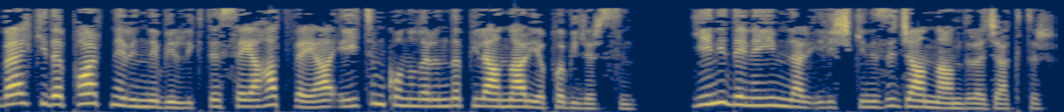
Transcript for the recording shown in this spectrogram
Belki de partnerinle birlikte seyahat veya eğitim konularında planlar yapabilirsin. Yeni deneyimler ilişkinizi canlandıracaktır.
